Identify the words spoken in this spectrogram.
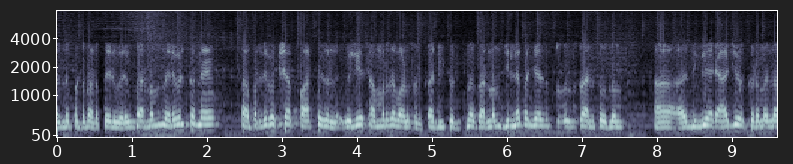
ബന്ധപ്പെട്ട് നടത്തേണ്ടി വരും. കാരണം നിലവിൽ തന്നെ പ്രതിപക്ഷ പാർട്ടികൾ വലിയ സമ്മർദ്ദമാണ് സർക്കാരിൽ ചെലുത്തുന്നത് കാരണം ജില്ലാ പഞ്ചായത്ത് പ്രസിഡന്റ് സ്ഥാനത്തു നിന്നും ദിവ്യ രാജിവെക്കണമെന്ന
